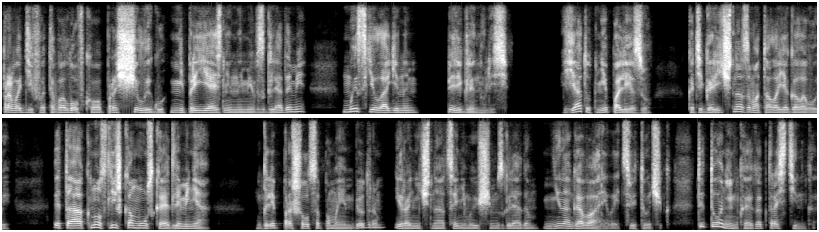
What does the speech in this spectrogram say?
Проводив этого ловкого прощелыгу неприязненными взглядами, мы с Елагиным переглянулись. «Я тут не полезу», — категорично замотала я головой. «Это окно слишком узкое для меня». Глеб прошелся по моим бедрам, иронично оценивающим взглядом. «Не наговаривай, цветочек. Ты тоненькая, как тростинка».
